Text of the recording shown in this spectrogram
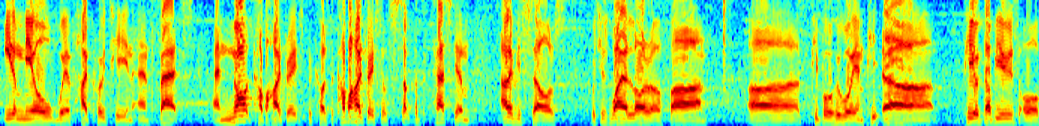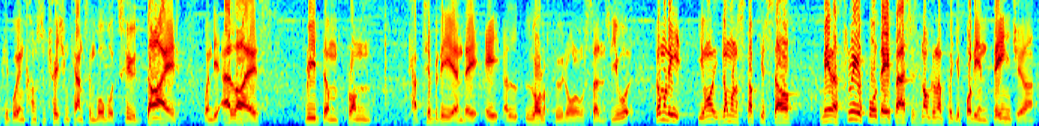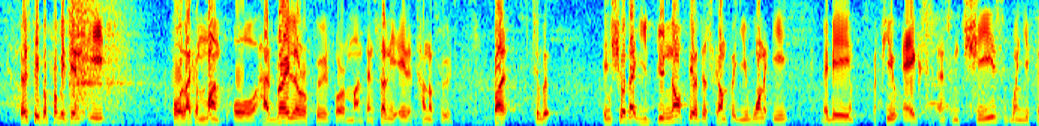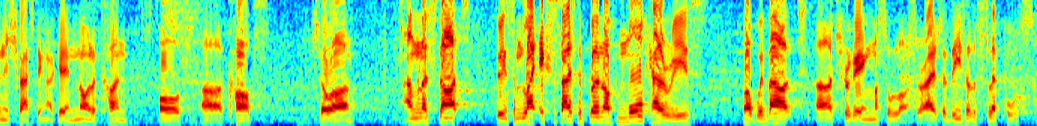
eat a meal with high protein and fats and not carbohydrates because the carbohydrates will suck the potassium out of your cells, which is why a lot of um, uh, people who were in P uh, POWs or people in concentration camps in World War II died when the Allies freed them from captivity and they ate a lot of food all of a sudden. So you don't want to eat, you don't want to stuff yourself. I mean, a three or four day fast is not going to put your body in danger. Those people probably didn't eat for like a month or had very little food for a month and suddenly ate a ton of food. But to ensure that you do not feel discomfort, you want to eat maybe a few eggs and some cheese when you finish fasting, okay? And not a ton of uh, carbs. So uh, I'm going to start doing some light exercise to burn off more calories, but without uh, triggering muscle loss, all right? So these are the sled pulls.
